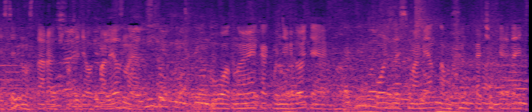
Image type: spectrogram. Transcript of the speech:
действительно стараюсь что-то делать полезное. Вот, ну и как в анекдоте, пользуясь моментом, хочу передать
